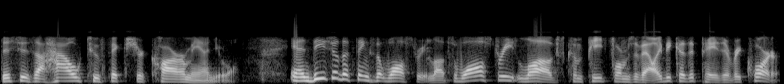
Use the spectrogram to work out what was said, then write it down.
This is a how to fix your car manual. And these are the things that Wall Street loves. Wall Street loves compete forms of value because it pays every quarter.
